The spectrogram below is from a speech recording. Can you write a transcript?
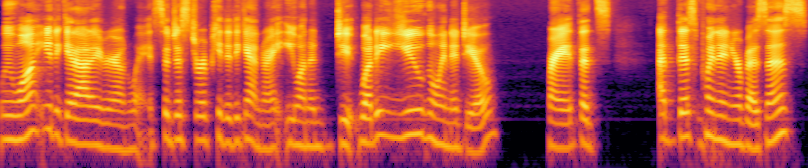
we want you to get out of your own way. So just to repeat it again, right? You want to do what are you going to do, right? That's at this point in your business.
